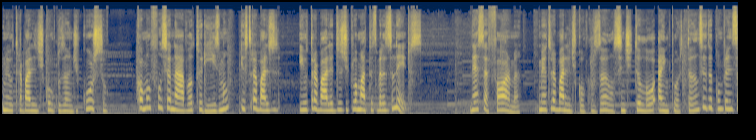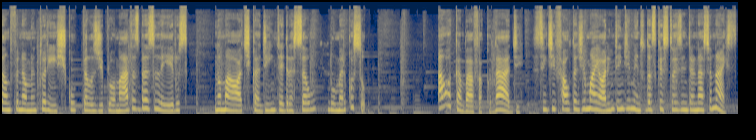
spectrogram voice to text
meu trabalho de conclusão de curso como funcionava o turismo e, os trabalhos, e o trabalho dos diplomatas brasileiros. Dessa forma, meu trabalho de conclusão se intitulou A Importância da Compreensão do Fenômeno Turístico pelos Diplomatas Brasileiros numa ótica de integração do Mercosul. Ao acabar a faculdade, senti falta de maior entendimento das questões internacionais,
